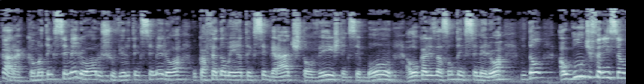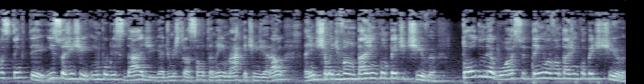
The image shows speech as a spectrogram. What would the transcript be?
Cara, a cama tem que ser melhor, o chuveiro tem que ser melhor, o café da manhã tem que ser grátis, talvez, tem que ser bom, a localização tem que ser melhor. Então, algum diferencial você tem que ter. Isso a gente, em publicidade e administração também, marketing em geral, a gente chama de vantagem competitiva. Todo negócio tem uma vantagem competitiva.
